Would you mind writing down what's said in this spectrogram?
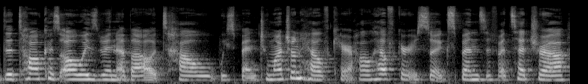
the talk has always been about how we spend too much on healthcare, how healthcare is so expensive, etc.,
